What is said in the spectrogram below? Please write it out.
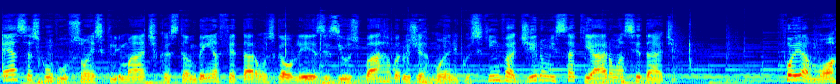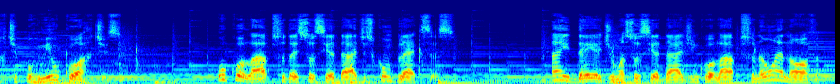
Essas convulsões climáticas também afetaram os gauleses e os bárbaros germânicos que invadiram e saquearam a cidade. Foi a morte por mil cortes. O colapso das sociedades complexas. A ideia de uma sociedade em colapso não é nova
